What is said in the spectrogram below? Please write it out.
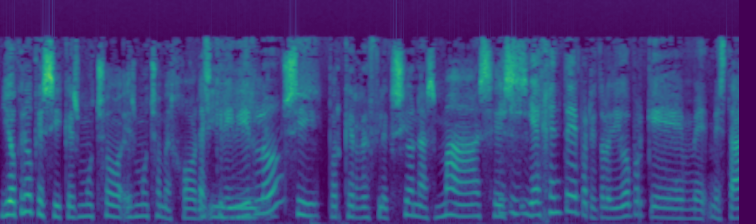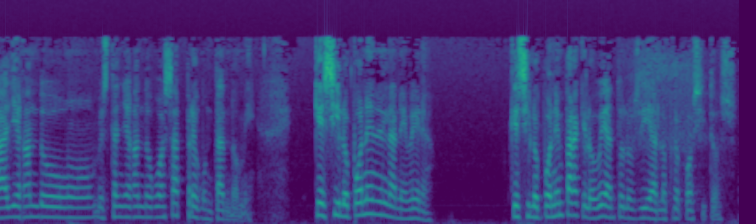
Yo creo que sí, que es mucho, es mucho mejor. Y- ¿Escribirlo? sí, porque reflexionas más. Y- Es... Y, y hay gente, porque te lo digo porque me, me está llegando, me están llegando WhatsApp preguntándome que si lo ponen en la nevera, que si lo ponen para que lo vean todos los días los propósitos.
